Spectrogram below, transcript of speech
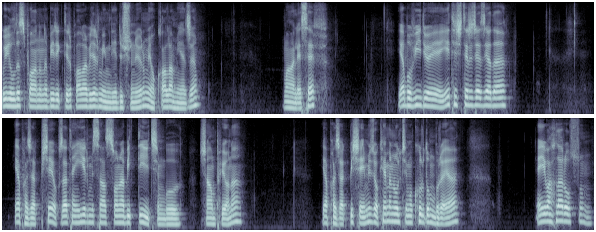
bu yıldız puanını biriktirip alabilir miyim diye düşünüyorum. Yok alamayacağım. Maalesef. Ya bu videoya yetiştireceğiz ya da yapacak bir şey yok. Zaten 20 saat sonra bittiği için bu şampiyona yapacak bir şeyimiz yok. Hemen ultimi kurdum buraya. Eyvahlar olsun.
